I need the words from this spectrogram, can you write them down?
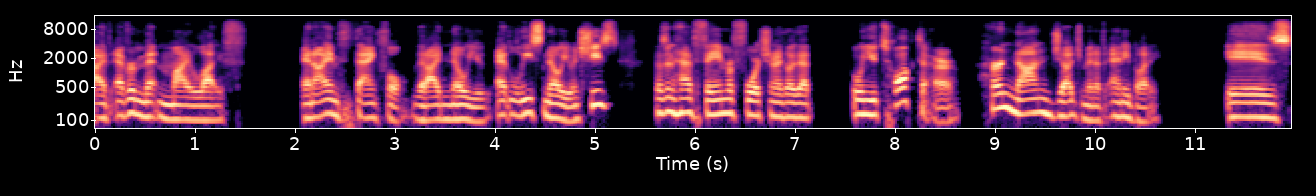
I've ever met in my life." And I am thankful that I know you, at least know you. And she's doesn't have fame or fortune or anything like that. But when you talk to her, her non judgment of anybody is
